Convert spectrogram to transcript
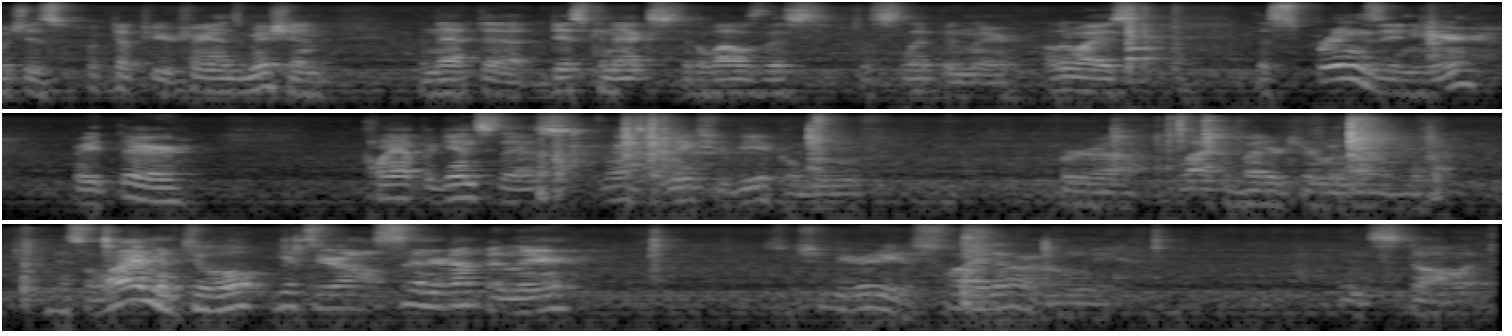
which is hooked up to your transmission, and that uh, disconnects. It allows this to slip in there. Otherwise, the springs in here, right there, clamp against this, that's what makes your vehicle move, for uh, lack of better terminology. And this alignment tool gets her all centered up in there, so it should be ready to slide on install it.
